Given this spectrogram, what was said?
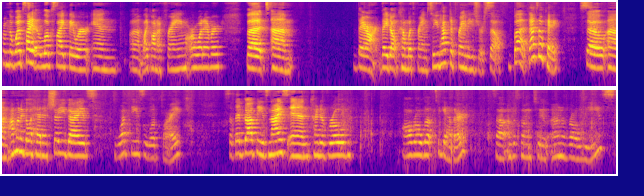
from the website, it looks like they were in, um, like on a frame or whatever. But um, they aren't. They don't come with frames, so you have to frame these yourself. But that's okay. So um, I'm going to go ahead and show you guys what these look like. So they've got these nice and kind of rolled, all rolled up together. So I'm just going to unroll these.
